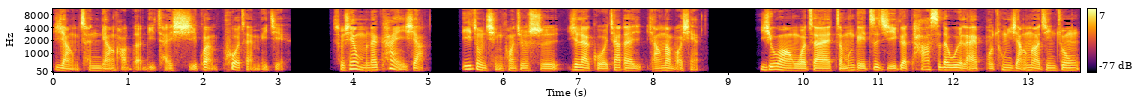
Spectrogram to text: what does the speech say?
养成良好的理财习惯迫在眉睫。首先，我们来看一下。第一种情况就是依赖国家的养老保险。以往我在《怎么给自己一个踏实的未来补充养老金》中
